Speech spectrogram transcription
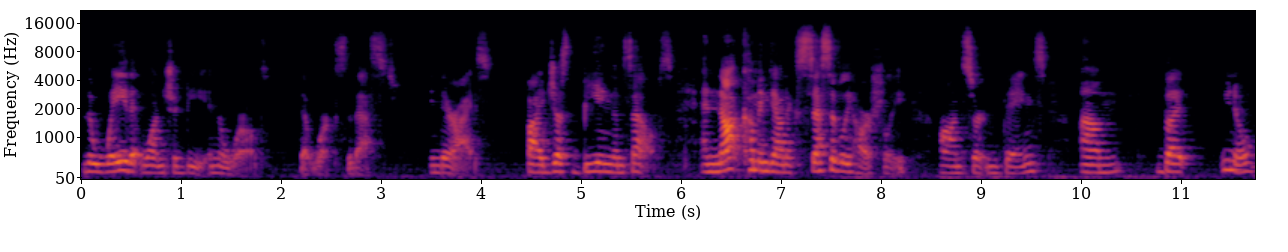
the way that one should be in the world that works the best in their eyes by just being themselves and not coming down excessively harshly on certain things, um, but you know,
